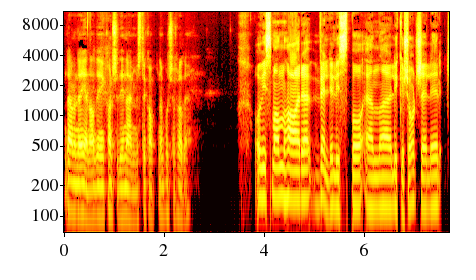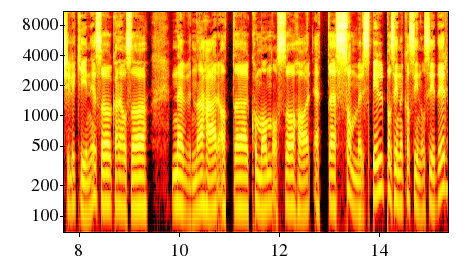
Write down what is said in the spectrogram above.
det er vel en av de, kanskje de nærmeste kampene, bortsett fra det. Og hvis man har eh, veldig lyst på en uh, lykkeshorts eller chilikini, så kan jeg også nevne her at uh, Common også har et sommerspill på sine kasinosider,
